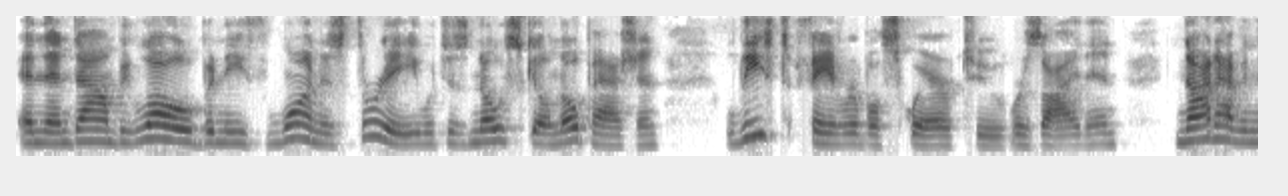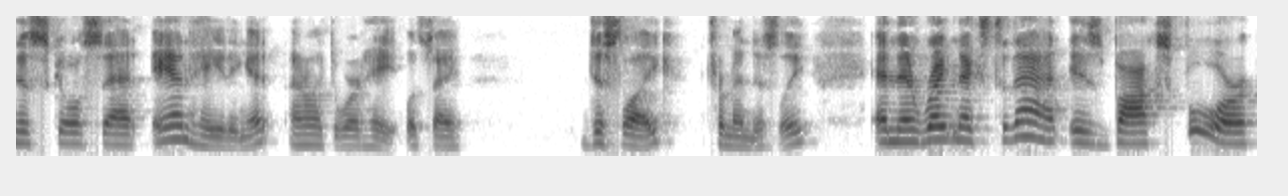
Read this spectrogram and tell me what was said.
And then down below, beneath one is three, which is no skill, no passion, least favorable square to reside in, not having this skill set and hating it. I don't like the word hate, let's say dislike tremendously. And then right next to that is box four,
